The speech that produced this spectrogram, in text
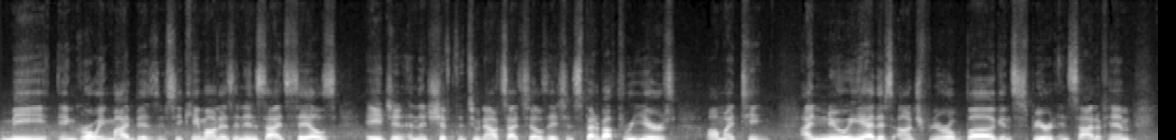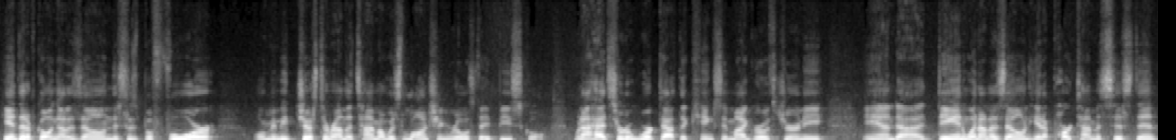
me in growing my business. He came on as an inside sales agent and then shifted to an outside sales agent. Spent about three years on my team. I knew he had this entrepreneurial bug and spirit inside of him. He ended up going on his own. This was before or maybe just around the time I was launching Real Estate B School, when I had sort of worked out the kinks in my growth journey. And uh, Dan went on his own. He had a part time assistant.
